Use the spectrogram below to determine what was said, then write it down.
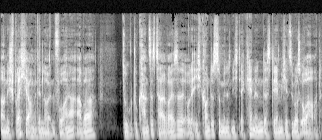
Und ich spreche ja auch mit den Leuten vorher, aber du, du kannst es teilweise, oder ich konnte es zumindest nicht erkennen, dass der mich jetzt übers Ohr haut.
